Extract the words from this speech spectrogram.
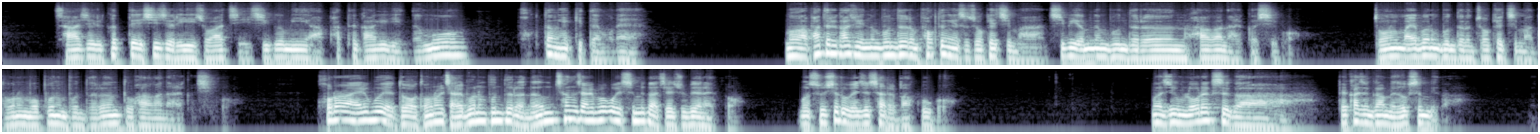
사실 그때 시절이 좋았지 지금 이 아파트 가격이 너무 폭등했기 때문에 뭐 아파트를 가지고 있는 분들은 폭등해서 좋겠지만 집이 없는 분들은 화가 날 것이고 돈을 많이 버는 분들은 좋겠지만 돈을 못 버는 분들은 또 화가 날 것이고 코로나19에도 돈을 잘 버는 분들은 엄청 잘 벌고 있습니다. 제 주변에도. 뭐 수시로 외제차를 바꾸고 뭐 지금 롤렉스가 백화점 가면 없습니다.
